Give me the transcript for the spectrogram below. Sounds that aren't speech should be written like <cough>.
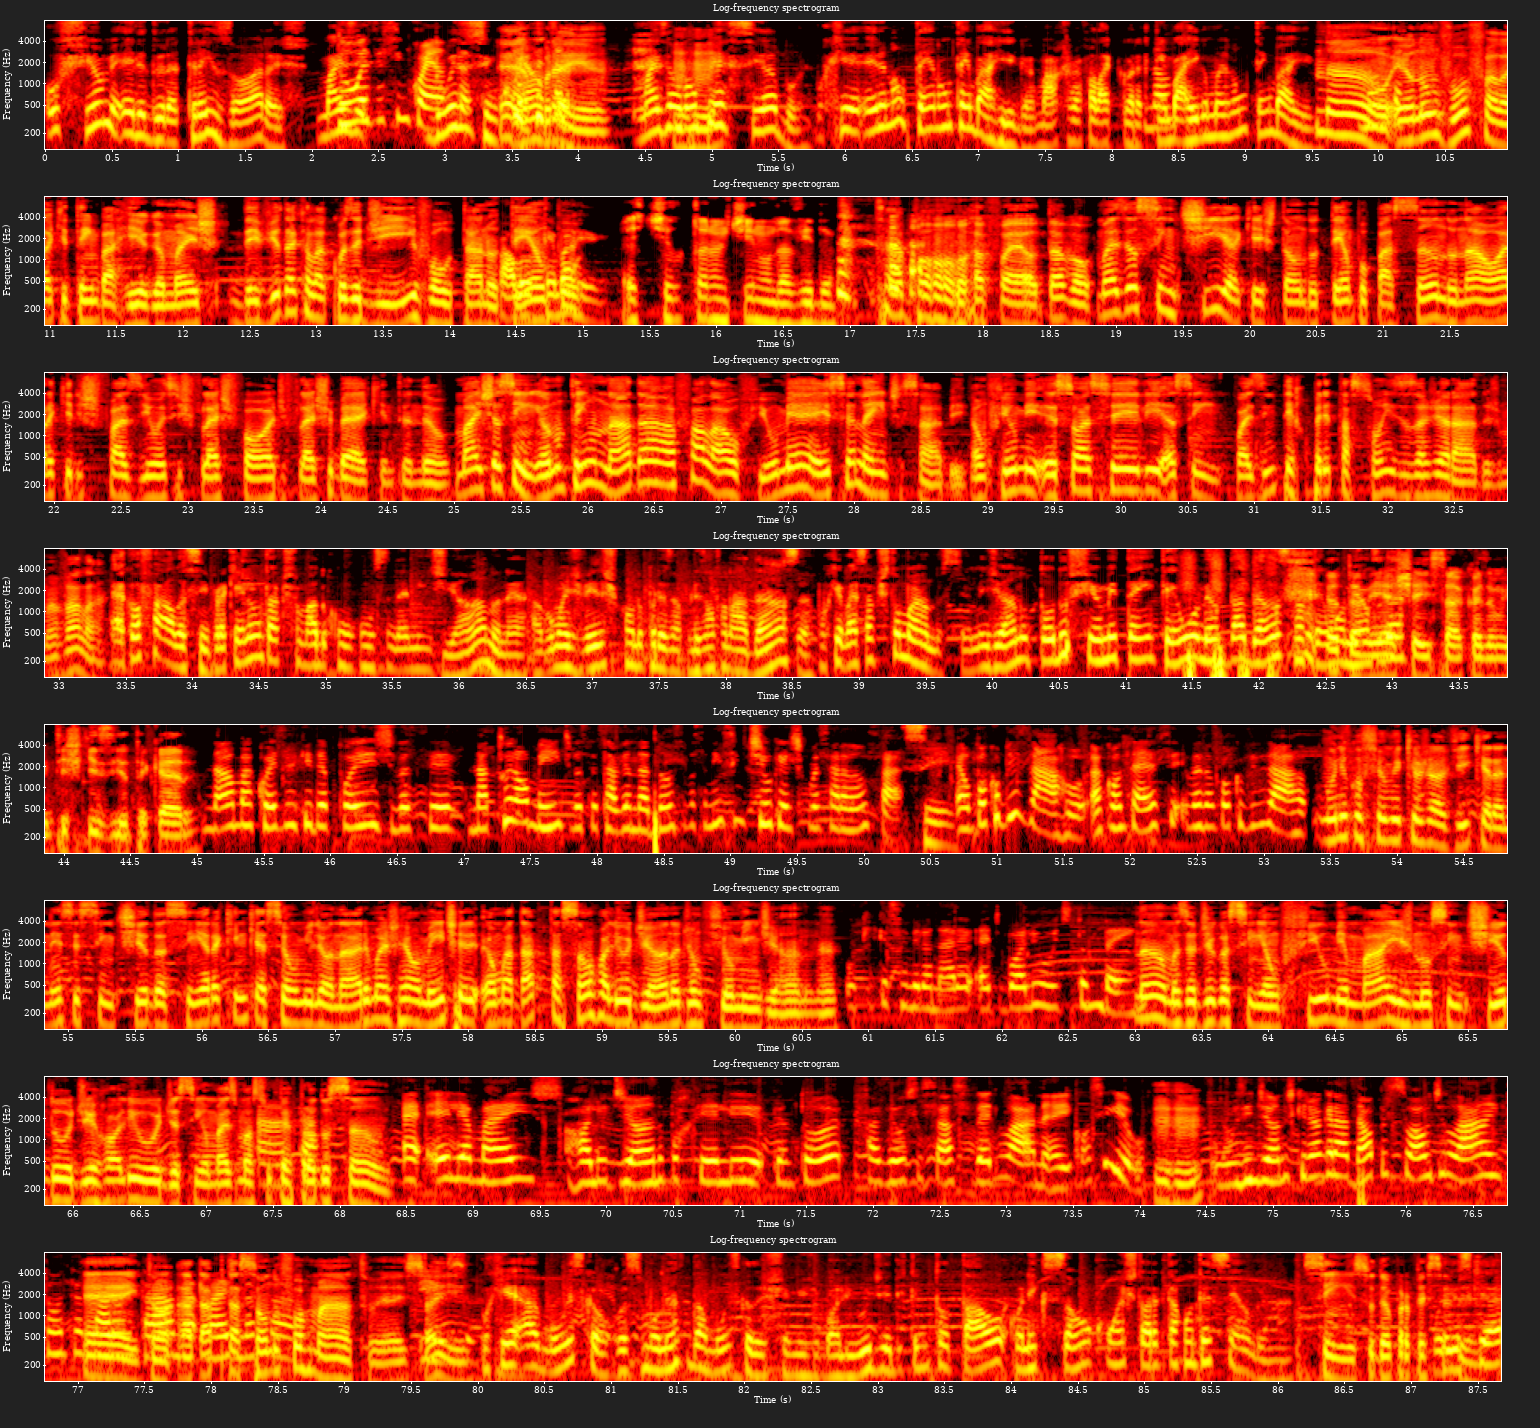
O filme, ele dura 3 horas, mas... 2 e 50. 2 e 50. É, por aí. Mas eu não Uhum. percebo, porque ele não tem, não tem barriga. Marcos vai falar que agora que Não. tem barriga, mas não tem barriga. Não, Não tem. eu não vou falar que tem barriga, mas devido àquela coisa de ir e voltar no Falou que tem tempo. barriga. É estilo Tarantino da vida. <laughs> Tá bom, Rafael, tá bom. Mas eu senti a questão do tempo passando na hora que eles faziam esses flash forward, flashback, entendeu? Mas assim, eu não tenho nada a falar. O filme é excelente, sabe? É um filme, é só ser ele, assim, com as interpretações exageradas, mas vá lá. É que eu falo, assim, pra quem não tá acostumado com, com o cinema indiano, né? Algumas vezes, quando, por exemplo, eles entram na dança, porque vai se acostumando. Cinema indiano, todo filme tem, tem um momento da dança, tem um eu momento também da. achei isso uma coisa muito esquisita, cara. Não, uma coisa que depois você, naturalmente, você tá vendo a dança e você nem sentiu que eles começaram a dançar. Sim. É um pouco bizarro. Acontece, mas é um pouco bizarro. O único filme que eu já vi que era nesse sentido, assim, era Quem Quer Ser um Milionário, mas realmente é uma adaptação hollywoodiana de um filme indiano, né? O que que é ser milionário é de Bollywood também. Não, mas eu digo assim, é um filme mais no sentido de Hollywood, assim, é mais uma tá. superprodução. É, ele é mais hollywoodiano porque ele tentou fazer o sucesso dele lá, né? E conseguiu. Uhum. Os indianos queriam agradar o pessoal de lá, então tentaram É, então, adaptação do nessa- formato, é isso, Isso. Porque a música, esse momento da música dos filmes de Bollywood, ele tem total conexão com a história que tá acontecendo, né? aí. Sim, isso deu pra Por perceber. isso que é-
